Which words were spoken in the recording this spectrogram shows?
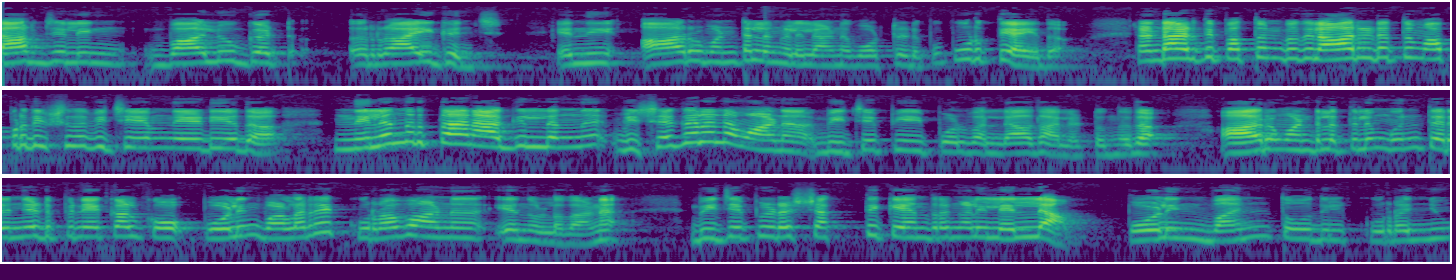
ഡാർജിലിംഗ് ബാലുഘട്ട് റായ്ഗഞ്ച് എന്നീ ആറു മണ്ഡലങ്ങളിലാണ് വോട്ടെടുപ്പ് പൂർത്തിയായത്. രണ്ടായിരത്തി പത്തൊൻപതിൽ ആറിടത്തും അപ്രതീക്ഷിത വിജയം നേടിയത് നിലനിർത്താനാകില്ലെന്ന് വിശകലനമാണ് ബി ജെ പി ഇപ്പോൾ വല്ലാതെ അലട്ടുന്നത്. ആറു മണ്ഡലത്തിലും മുൻ തെരഞ്ഞെടുപ്പിനേക്കാൾ പോളിംഗ് വളരെ കുറവാണ് എന്നുള്ളതാണ്. ബി ജെ പിയുടെ ശക്തി കേന്ദ്രങ്ങളിലെല്ലാം പോളിംഗ് വൻതോതിൽ കുറഞ്ഞു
